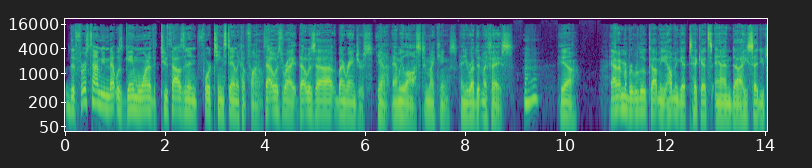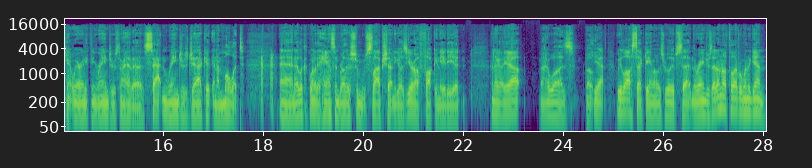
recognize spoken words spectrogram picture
the first time we met was Game One of the 2014 Stanley Cup Finals. That was right. That was uh, my Rangers. Yeah. And we lost. my Kings. And you rubbed it in my face. Mm-hmm. Yeah. Yeah, I remember Luc got me helped me get tickets, and uh, he said you can't wear anything Rangers, and I had a satin Rangers jacket and a mullet, and I look like one of the Hanson brothers from Slapshot, and he goes, "You're a fucking idiot," and I go, "Yeah, I was." But Yeah. we lost that game. I was really upset, and the Rangers. I don't know if they'll ever win again.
